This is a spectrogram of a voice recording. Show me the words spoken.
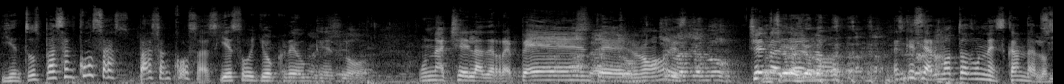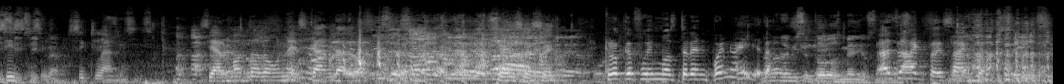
y entonces pasan cosas, pasan cosas, y eso yo creo que es lo una chela de repente, Exacto. ¿no? Chela Es- ya no. Chela Las chelas ya ya no. no. Es que se armó todo un escándalo, sí, sí, sí, sí, claro. Se armó todo un escándalo. Sí, sí, sí. Creo que fuimos tren. Bueno, ella. No, no, he visto en todos los medios. ¿no? Exacto, exacto. Sí, sí,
